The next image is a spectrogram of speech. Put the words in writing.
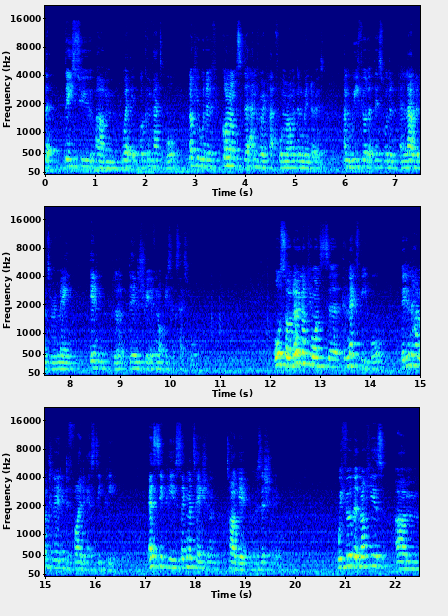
that these two um, were, were compatible, Nokia would have gone onto the Android platform rather than Windows, and we feel that this would have allowed them to remain in the, the industry if not be successful. Also, although Nokia wanted to connect people, they didn't have a clearly defined STP. STP is segmentation, target, and positioning. We feel that Nokia's um,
